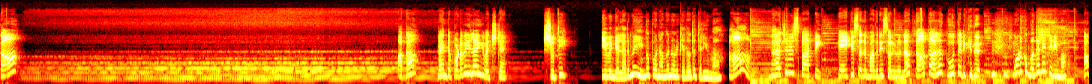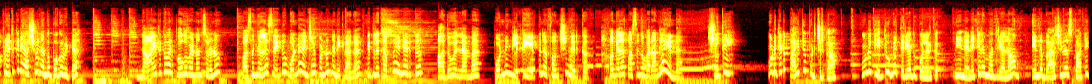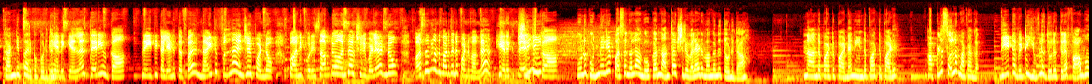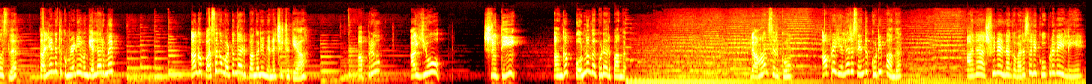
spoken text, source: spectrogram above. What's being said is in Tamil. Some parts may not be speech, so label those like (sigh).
அக்கா அக்கா நான் இந்த புடவையெல்லாம் இங்க வச்சுட்டேன். ஸ்ருதி இவங்க எல்லாருமே எங்க போனாங்கன்னு உனக்கு ஏதாவது தெரியுமா? ஆ பேச்சுலர்ஸ் பார்ட்டி கேக்கி சொன்ன மாதிரி சொல்லணும்னா காக்கால கூத்தடிக்குது. உனக்கு முதல்ல தெரியுமா? அப்புறம் எதுக்கு நீ அஸ்வின் அங்க போக விட்ட? நான் எதுக்கு அவர் போக வேணாம்னு சொல்லணும்? பசங்க எல்லாம் சேர்ந்து ஒண்ணா என்ஜாய் பண்ணணும்னு நினைக்கிறாங்க. இதுல தப்பு என்ன இருக்கு? அதுவும் இல்லாம பொண்ணுங்களுக்கு எத்தனை ஃபங்க்ஷன் இருக்கு? அங்கெல்லாம் பசங்க வராங்களா என்ன? ஸ்ருதி உனக்கு என்ன பைத்தியம் பிடிச்சிருக்கா? உனக்கு எதுவுமே தெரியாது போல இருக்கு. நீ நினைக்கிற மாதிரியெல்லாம் இந்த பேச்சுலர்ஸ் பார்ட்டி கண்டிப்பா இருக்க போறது. எனக்கு எல்லாம் தெரியும்க்கா. பிரீத்தி கல்யாணத்தப்ப நைட்டு ஃபுல்லா என்ஜாய் பண்ணோம். பானிபூரி சாப்பிட்டோம் அந்தாக்ஷரி விளையாடணும் பசங்களும் அந்த மாதிரி தானே பண்ணுவாங்க? எனக்கு தெரியும்க்கா. உனக்கு உண்மையிலேயே பசங்களாம் அங்க உட்கார்ந்து அந்தாட்சரி விளையாடுவாங்கன்னு தோணுதா? நான் அந்த பாட்டு பாடினேன் நீ இந்த பாட்டு பாடு. அப்படின்னு சொல்ல மாட்டாங்க. வீட்டை விட்டு இவ்வளவு தூரத்துல ஃபார்ம் ஹவுஸ்ல கல்யாணத்துக்கு முன்னாடி இவங்க எல்லாருமே அங்க பசங்க மட்டும்தான் இருப்பாங்கன்னு நினைச்சிட்டு இருக்கியா? அப்புறம் ஐயோ ஸ்ருதி அங்க பொண்ணுங்க கூட இருப்பாங்க. டான்ஸ் இருக்கும். அப்புறம் எல்லாரும் சேர்ந்து குடிப்பாங்க. ஆனா அஸ்வின் என்ன அங்க வர சொல்லி கூப்பிடவே இல்லையே.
